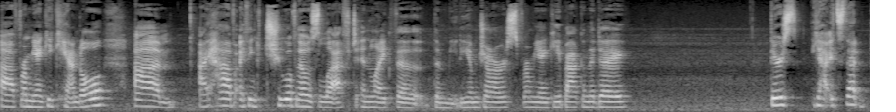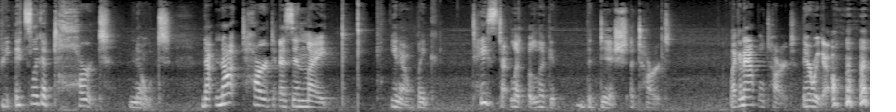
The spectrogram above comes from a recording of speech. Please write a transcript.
uh, from Yankee Candle. Um, I have, I think, two of those left in like the, the medium jars from Yankee back in the day. There's, yeah, it's that, it's like a tart note. Not, not tart as in like you know, like taste tart. Look, but look at the dish, a tart. Like an apple tart. There we go.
